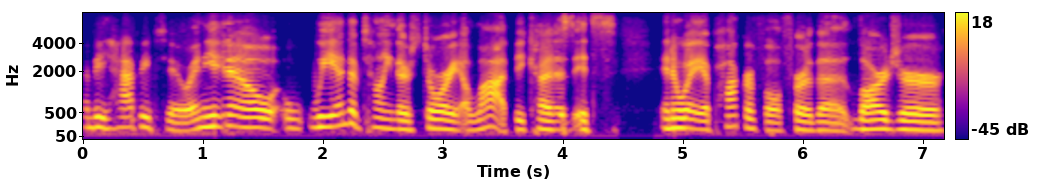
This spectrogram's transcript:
I'd be happy to. And, you know, we end up telling their story a lot because it's, in a way, apocryphal for the larger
